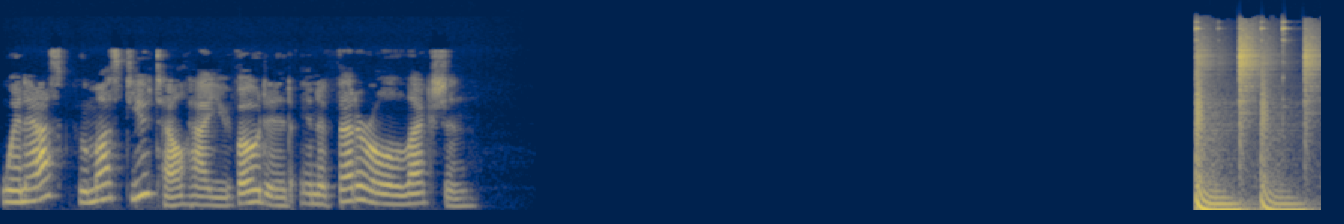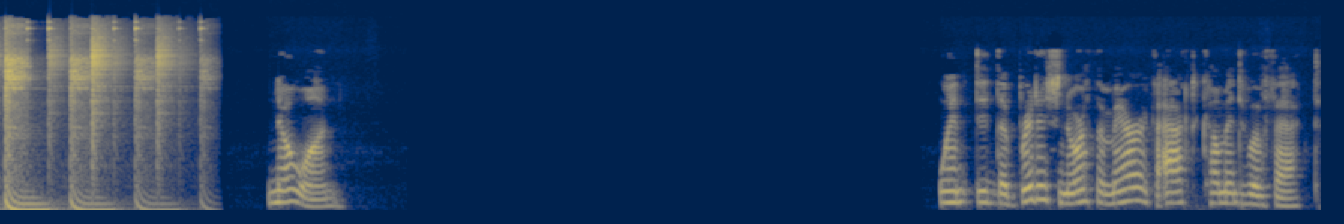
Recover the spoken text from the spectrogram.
When asked who must you tell how you voted in a federal election? No one. When did the British North America Act come into effect?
